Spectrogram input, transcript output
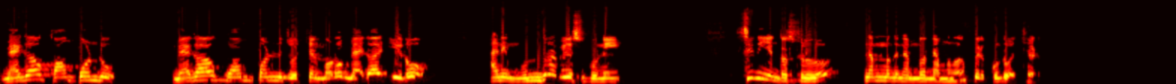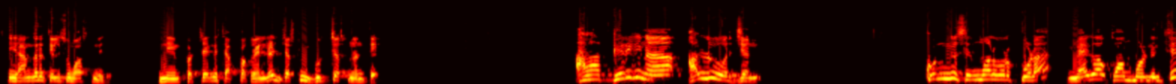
మెగా కాంపౌండ్ మెగా కాంపౌండ్ నుంచి వచ్చిన మరో మెగా హీరో అని ముద్ర వేసుకుని సినీ ఇండస్ట్రీలో నెమ్మది నెమ్మది నెమ్మదిగా పెరుక్కుంటూ వచ్చాడు. ఇది అందరూ తెలిసి వస్తుంది ఇది. నేను ప్రత్యేకంగా చెప్పకలేదు జస్ట్ గుర్తు చేస్తున్నాను అంతే. అలా పెరిగిన అల్లు అర్జున్ కొన్ని సినిమాల వరకు కూడా మెగా కాంపౌండ్ నుంచి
